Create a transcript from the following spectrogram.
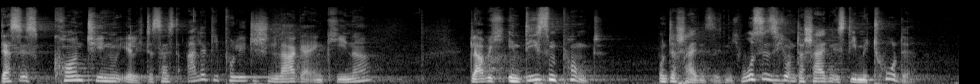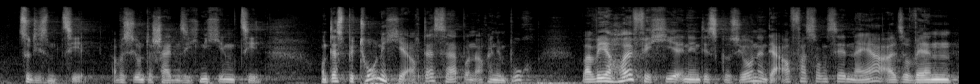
Das ist kontinuierlich. Das heißt, alle die politischen Lager in China, glaube ich, in diesem Punkt unterscheiden sich nicht. Wo sie sich unterscheiden, ist die Methode zu diesem Ziel. Aber sie unterscheiden sich nicht im Ziel. Und das betone ich hier auch deshalb und auch in dem Buch, weil wir ja häufig hier in den Diskussionen der Auffassung sind, naja, also wenn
